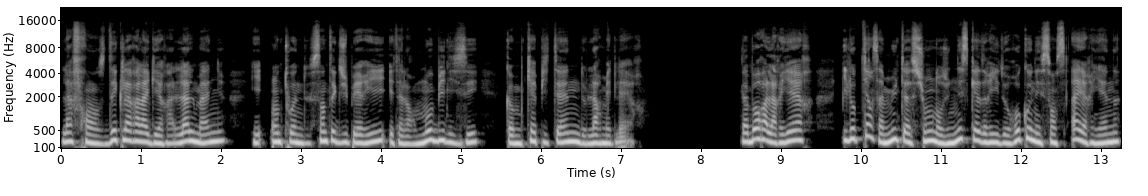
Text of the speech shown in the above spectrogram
la France déclara la guerre à l'Allemagne et Antoine de Saint-Exupéry est alors mobilisé comme capitaine de l'armée de l'air. D'abord à l'arrière, il obtient sa mutation dans une escadrille de reconnaissance aérienne,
